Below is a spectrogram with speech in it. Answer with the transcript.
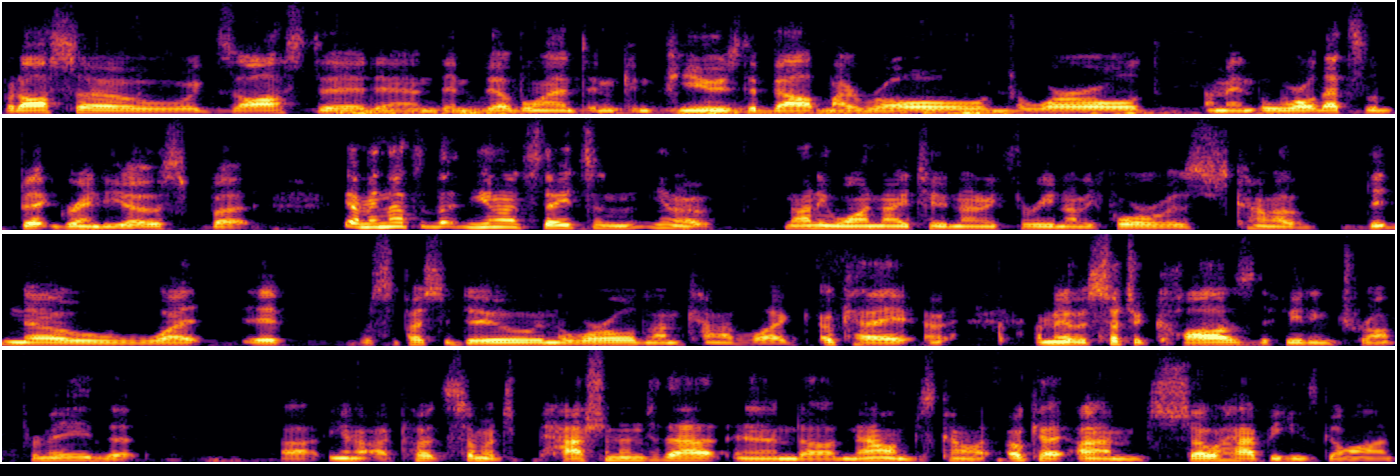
but also exhausted and ambivalent and confused about my role in the world. I mean, the world, that's a bit grandiose, but yeah, I mean, that's the United States and, you know, 91, 92, 93, 94 was kind of didn't know what it was supposed to do in the world. And I'm kind of like, okay. I mean, it was such a cause defeating Trump for me that, uh, you know, I put so much passion into that. And uh, now I'm just kind of like, okay, I'm so happy he's gone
